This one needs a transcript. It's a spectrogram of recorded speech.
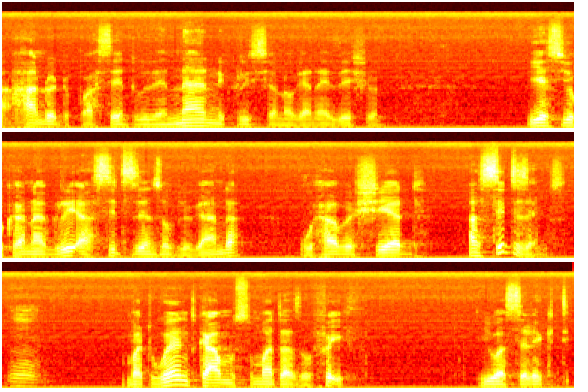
100% with a non-Christian organization. Yes, you can agree as citizens of Uganda, we have a shared as citizens. Mm. But when it comes to matters of faith, you are selective.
